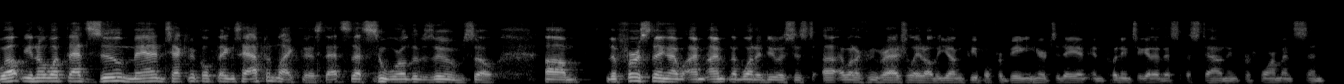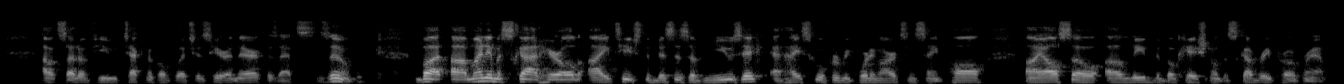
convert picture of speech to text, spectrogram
Well, you know what? That's Zoom, man. Technical things happen like this. That's that's the world of Zoom. So, um, the first thing I, I'm, I want to do is just uh, I want to congratulate all the young people for being here today and, and putting together this astounding performance. And outside of a few technical glitches here and there, because that's Zoom. But uh, my name is Scott Harold. I teach the business of music at High School for Recording Arts in St. Paul. I also uh, lead the vocational discovery program.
